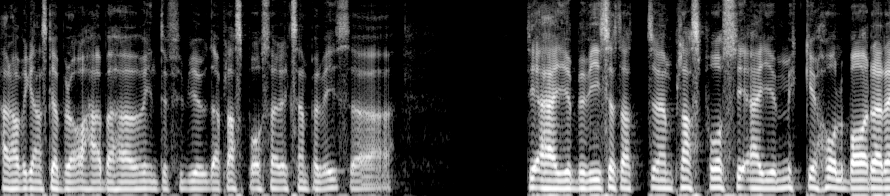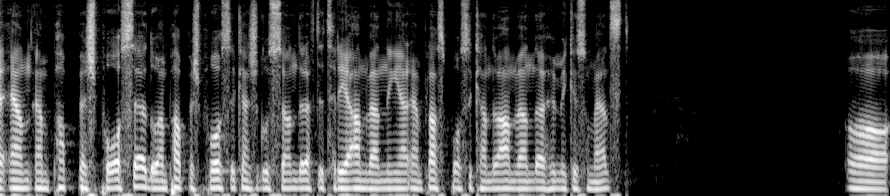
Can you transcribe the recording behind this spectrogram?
Här har vi ganska bra, här behöver vi inte förbjuda plastpåsar exempelvis. Eh, det är ju bevisat att en plastpåse är ju mycket hållbarare än en papperspåse. Då en papperspåse kanske går sönder efter tre användningar. En plastpåse kan du använda hur mycket som helst. Och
